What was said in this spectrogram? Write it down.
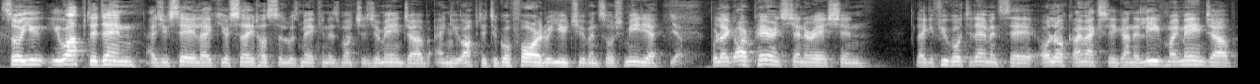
So you, you opted then, as you say, like your side hustle was making as much as your main job, and you opted to go forward with YouTube and social media. Yep. But like our parents' generation, like if you go to them and say, "Oh look, I'm actually going to leave my main job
